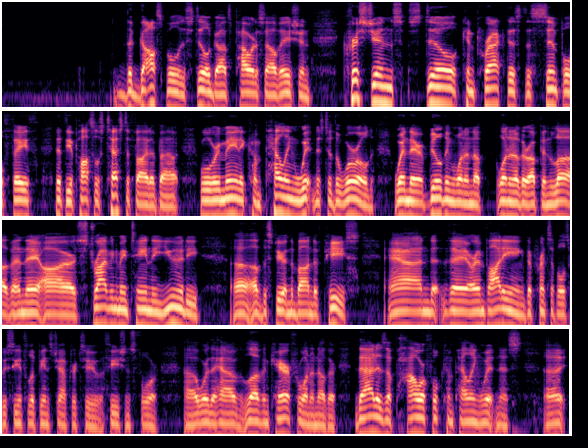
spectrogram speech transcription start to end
The gospel is still God's power to salvation. Christians still can practice the simple faith that the apostles testified about, will remain a compelling witness to the world when they are building one, one another up in love and they are striving to maintain the unity uh, of the Spirit and the bond of peace. And they are embodying the principles we see in Philippians chapter 2, Ephesians 4, uh, where they have love and care for one another. That is a powerful, compelling witness. Uh,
